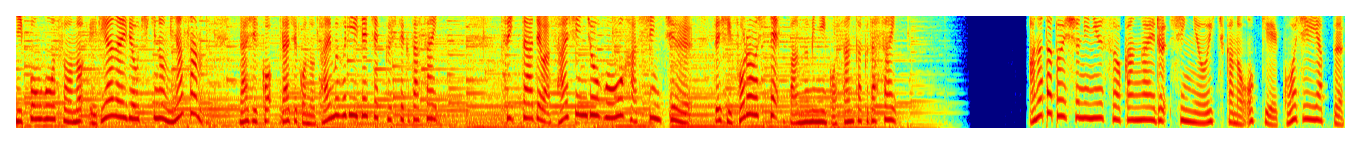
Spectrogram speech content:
日本放送のエリア内でお聞きの皆さんradiko radiko のタイムフリーでチェックしてください。ツイッターでは最新情報を発信中。ぜひフォローして番組にご参加ください。あなたと一緒にニュースを考える新業一華の OK コージーアップ。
